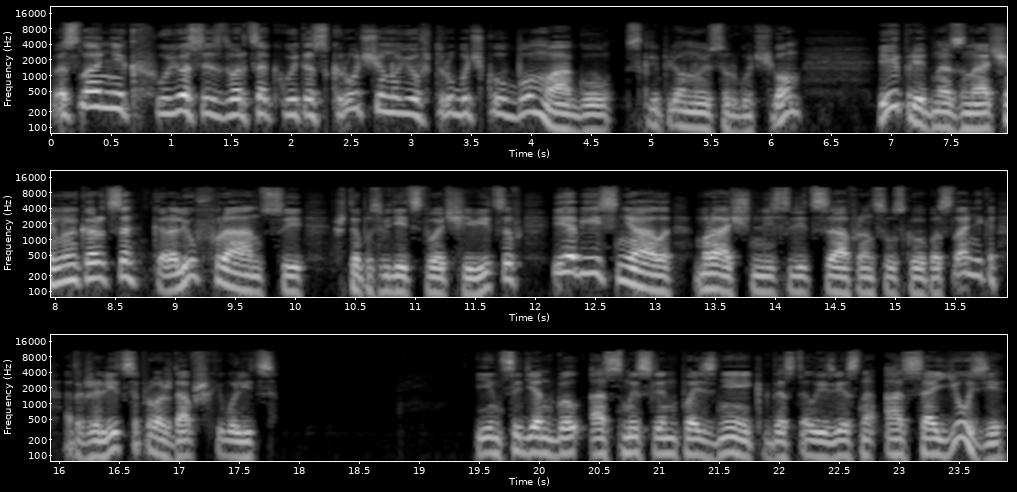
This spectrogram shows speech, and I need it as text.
Посланник увез из дворца какую-то скрученную в трубочку бумагу, скрепленную сургучом, и предназначенную, кажется, королю Франции, что, по свидетельству очевидцев, и объясняло мрачность лица французского посланника, а также лиц сопровождавших его лиц. Инцидент был осмыслен позднее, когда стало известно о союзе,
